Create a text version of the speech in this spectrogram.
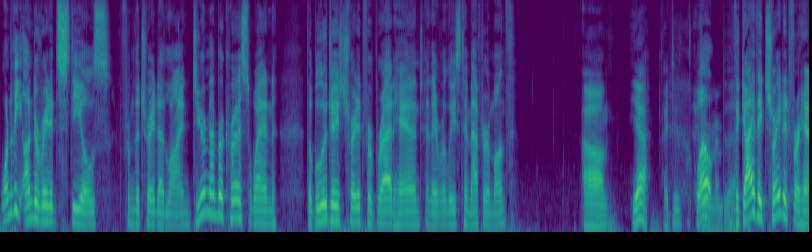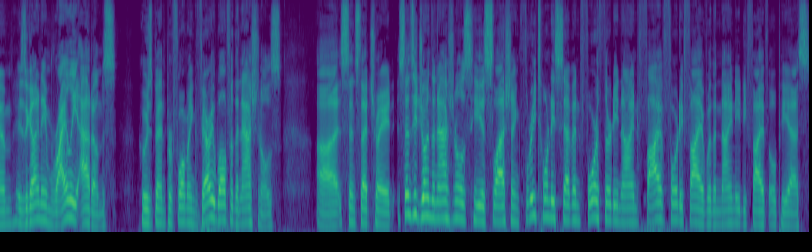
one of the underrated steals from the trade deadline. Do you remember Chris when the Blue Jays traded for Brad Hand and they released him after a month? Um, yeah, I did. I do well, remember that. the guy they traded for him is a guy named Riley Adams, who's been performing very well for the Nationals uh, since that trade. Since he joined the Nationals, he is slashing 327, 439, 545 with a 985 OPS.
